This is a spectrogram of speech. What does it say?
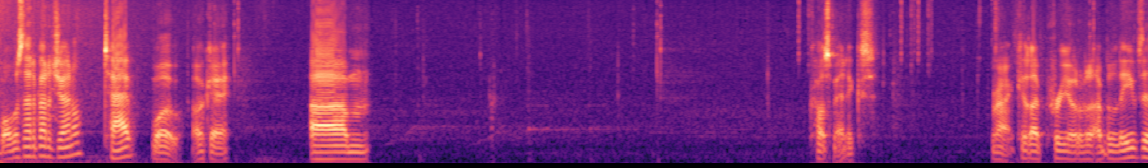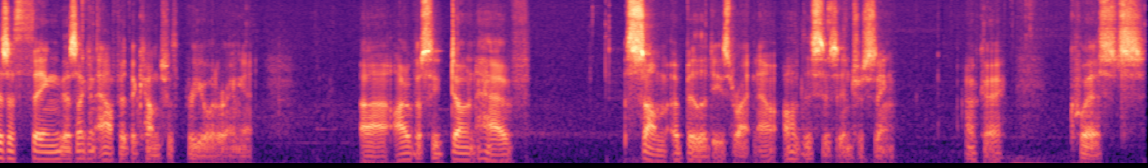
What was that about a journal? Tab? Whoa, okay. Um... Cosmetics. Right, because I pre-ordered it. I believe there's a thing, there's like an outfit that comes with pre-ordering it. Uh, I obviously don't have some abilities right now. Oh, this is interesting. Okay. Quests.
